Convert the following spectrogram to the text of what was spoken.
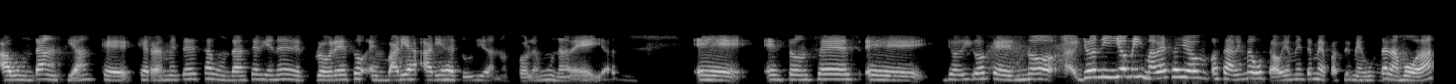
abundancia, que, que realmente esa abundancia viene del progreso en varias áreas de tu vida, no solo en una de ellas. Eh, entonces, eh, yo digo que no, yo ni yo misma, a veces yo, o sea, a mí me gusta, obviamente me, me gusta la moda,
